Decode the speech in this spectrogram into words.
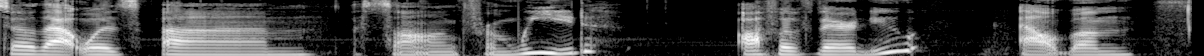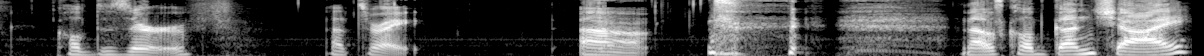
So that was um, a song from Weed off of their new album called Deserve. That's right. Um, and that was called Gun Shy,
